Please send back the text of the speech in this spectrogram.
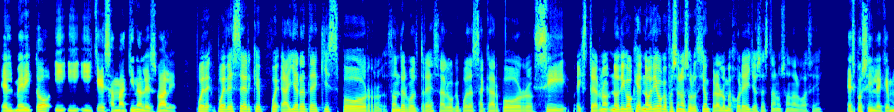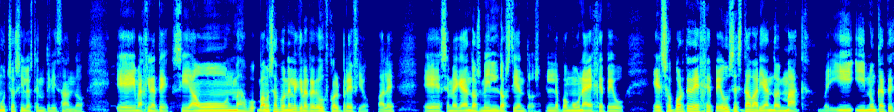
el mérito y, y- y que esa máquina les vale. Puede, puede ser que pu- hay RTX por Thunderbolt 3, algo que puedas sacar por Sí, externo. No digo que, no digo que fuese una solución, pero a lo mejor ellos están usando algo así. Es posible que muchos sí lo estén utilizando. Eh, imagínate, si a un MacBook, vamos a ponerle que le reduzco el precio, ¿vale? Eh, se me quedan 2200, le pongo una eGPU. El soporte de GPU se está variando en Mac y nunca te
